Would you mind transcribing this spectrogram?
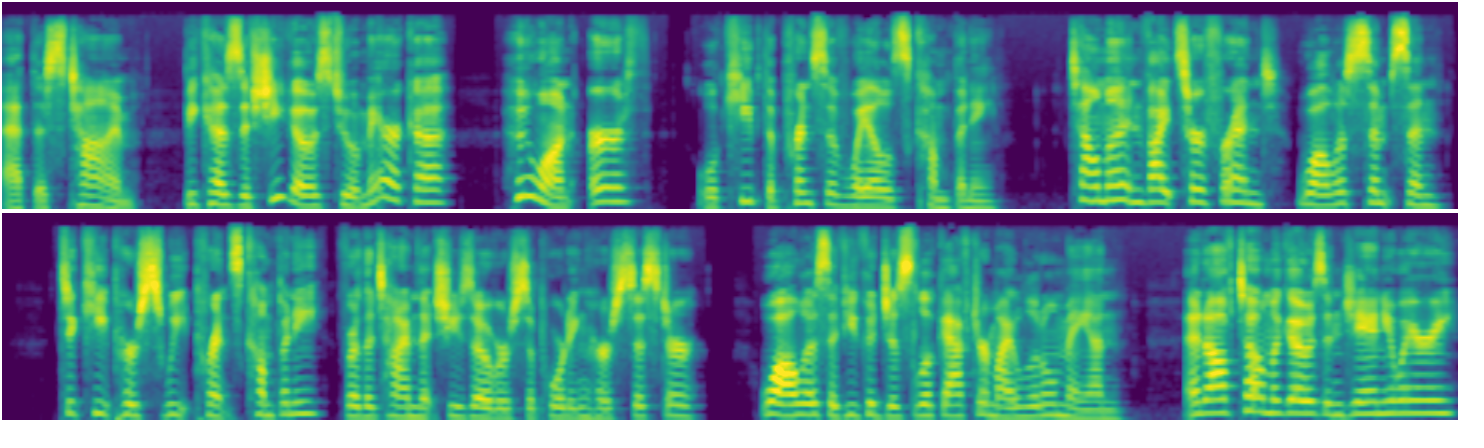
at this time because if she goes to America, who on earth will keep the Prince of Wales company. Thelma invites her friend, Wallis Simpson, to keep her sweet prince company for the time that she's over supporting her sister. Wallis, if you could just look after my little man. And off Thelma goes in January.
